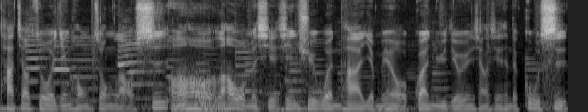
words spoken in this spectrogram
他叫做严宏忠老师。然后，哦然后我们写信去问他有没有关于刘元祥先生的故事。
